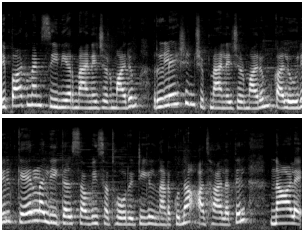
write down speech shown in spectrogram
ഡിപ്പാർട്ട്മെന്റ് സീനിയർ മാനേജർമാരും റിലേഷൻഷിപ്പ് മാനേജർമാരും കലൂരിൽ കേരള ലീഗൽ സർവീസ് അതോറിറ്റിയിൽ നടക്കുന്ന അദാലത്തിൽ നാളെ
